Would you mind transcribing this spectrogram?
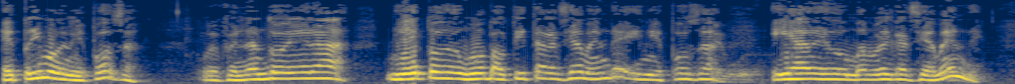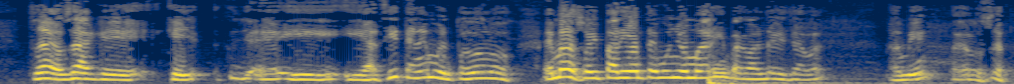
es primo de mi esposa. Porque Fernando era nieto de don Juan Bautista García Méndez y mi esposa hija de don Manuel García Méndez. O sea, que, que eh, y, así tenemos en todos los... Es más, soy pariente de Muñoz Marín, para que de chaval, también, para que lo sepa.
